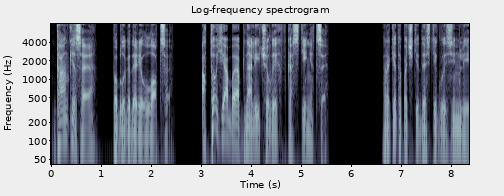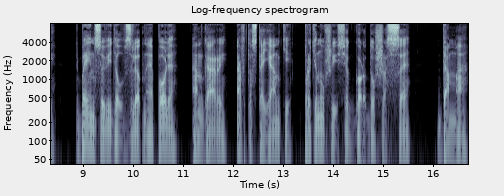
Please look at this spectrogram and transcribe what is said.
«Данкезе», — поблагодарил Лотце. «А то я бы обналичил их в гостинице». Ракета почти достигла земли. Бэйнс увидел взлетное поле, ангары, автостоянки, протянувшиеся к городу шоссе, дома.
